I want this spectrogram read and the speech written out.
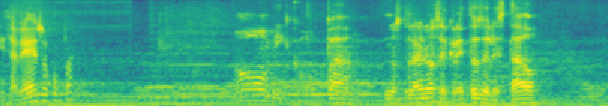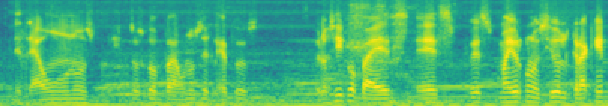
¿Y sabía eso, compa? No, mi compa. Nos trae los secretos del Estado. Le trae unos proyectos, compa, unos secretos. Pero sí, compa, es, es, es mayor conocido el Kraken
